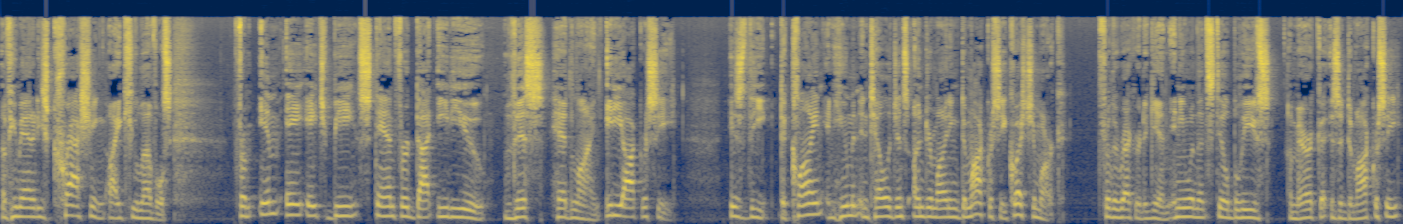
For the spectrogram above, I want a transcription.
of humanity's crashing IQ levels? From mahbstanford.edu, this headline Idiocracy is the decline in human intelligence undermining democracy question mark for the record again anyone that still believes america is a democracy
